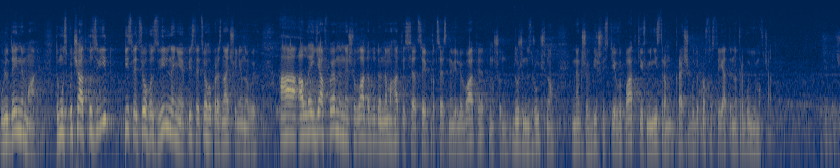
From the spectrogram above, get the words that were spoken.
У людей немає. Тому спочатку звіт, після цього звільнення, після цього призначення нових. А, але я впевнений, що влада буде намагатися цей процес нівелювати, тому що дуже незручно, інакше в більшості випадків міністрам краще буде просто стояти на трибуні і мовчати. Скажіть, а чи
